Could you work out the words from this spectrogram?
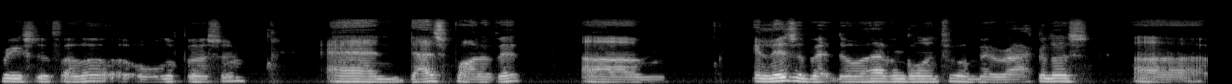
priestly fellow, an older person, and that's part of it. Um, Elizabeth, though, having gone through a miraculous uh,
